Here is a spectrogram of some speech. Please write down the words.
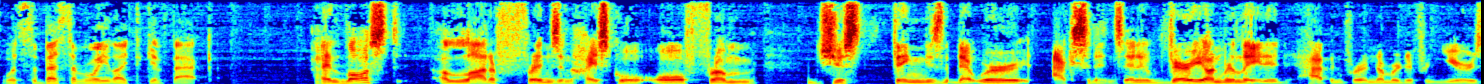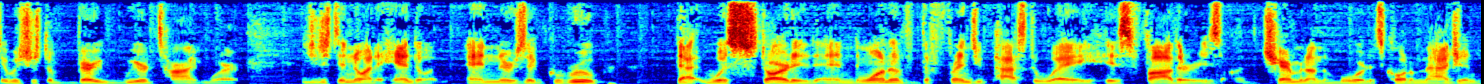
What's the best ever way you like to give back? I lost a lot of friends in high school, all from just things that were accidents and very unrelated, happened for a number of different years. It was just a very weird time where you just didn't know how to handle it. And there's a group that was started, and one of the friends who passed away, his father is chairman on the board. It's called Imagine.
